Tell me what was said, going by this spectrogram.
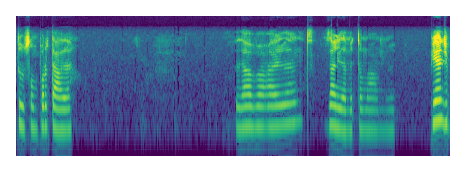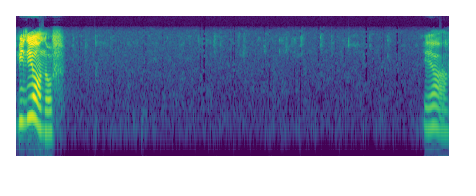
Tu są portale. Lava Island. Za ile my to mamy? 5 bilionów. Ja.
